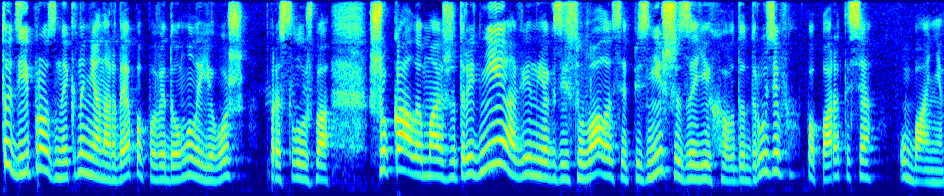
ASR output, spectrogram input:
Тоді про зникнення нардепа повідомили його ж прес-служба. Шукали майже три дні, а він, як з'ясувалося, пізніше заїхав до друзів попаритися у бані.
